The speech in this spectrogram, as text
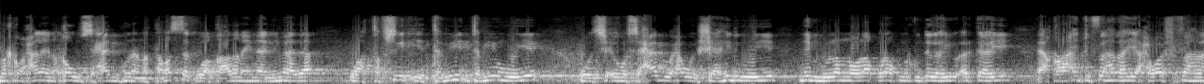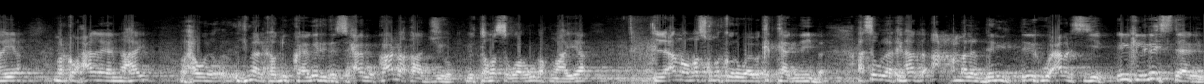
Marka waxaan leenahay qowl saxaabi huna natamasak waa qaadanaynaa limaada waa tafsiir iyo tabiin weeye. Saxaabi waxaa weye shaahid weeye. Nebigu la noolaa qur'aanku markuu degahayuu arkahayey qaraa'intu fahmahaya axwaashu fahmahaya marka waxaan leenahay waxaa weye ijmaalka hadduu kaaga rida saxaabigu kaa dhaqaajiyo yutamasig waa lagu dhaqmahaya lanno nasku marka hore waaba ka taagnaynba asagu laakiin hadda acmal daliil daliilku wuu camal siiyey daliilkii laga istaagay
